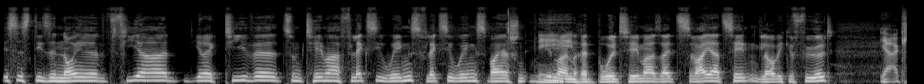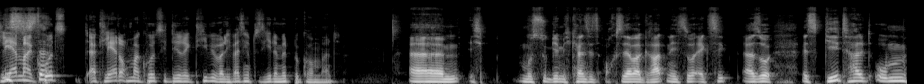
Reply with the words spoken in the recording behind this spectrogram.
ist es diese neue FIA-Direktive zum Thema Flexi Wings? Flexi Wings war ja schon Nee. immer ein Red Bull-Thema, seit zwei Jahrzehnten, glaube ich, gefühlt. Ja, erklär Ist mal kurz, erklär doch mal kurz die Direktive, weil ich weiß nicht, ob das jeder mitbekommen hat. Ähm, ich muss zugeben, ich kann es jetzt auch selber gerade nicht so exakt. Also, es geht halt um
